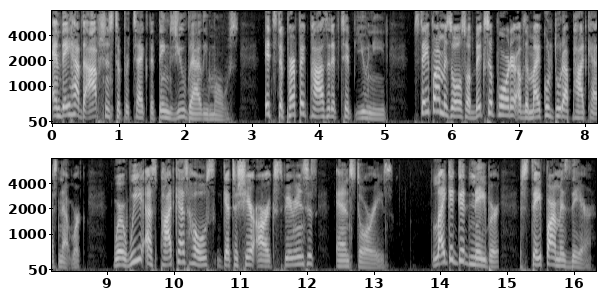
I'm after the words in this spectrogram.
and they have the options to protect the things you value most. It's the perfect positive tip you need. State Farm is also a big supporter of the My Cultura podcast network, where we as podcast hosts get to share our experiences and stories. Like a good neighbor, State Farm is there.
